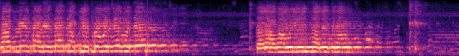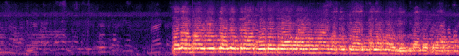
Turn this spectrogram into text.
सात ते साडेसात आपले प्रवचन होते चला माऊली चालत राहा. चला माऊली चालत राहा. बोलत राहा. म्हणत राहा. चला माऊली चालत राहा चला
